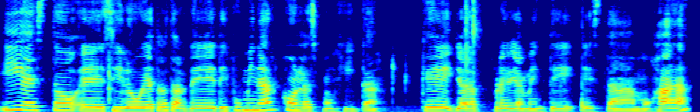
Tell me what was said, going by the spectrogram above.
Y esto eh, sí lo voy a tratar de difuminar con la esponjita que ya previamente está mojada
